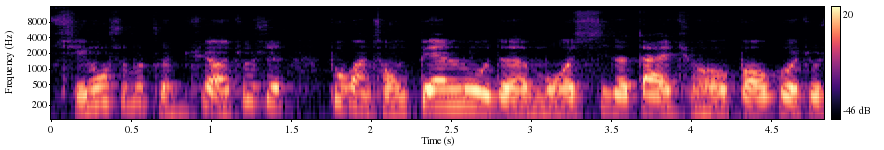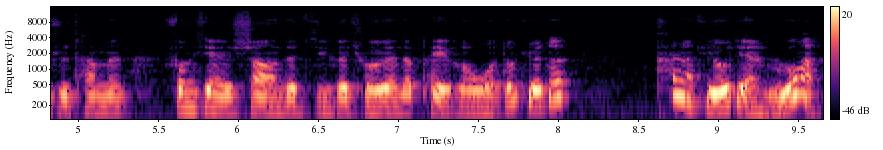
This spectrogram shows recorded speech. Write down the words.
形容是不是准确啊？就是不管从边路的摩西的带球，包括就是他们锋线上的几个球员的配合，我都觉得看上去有点乱。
